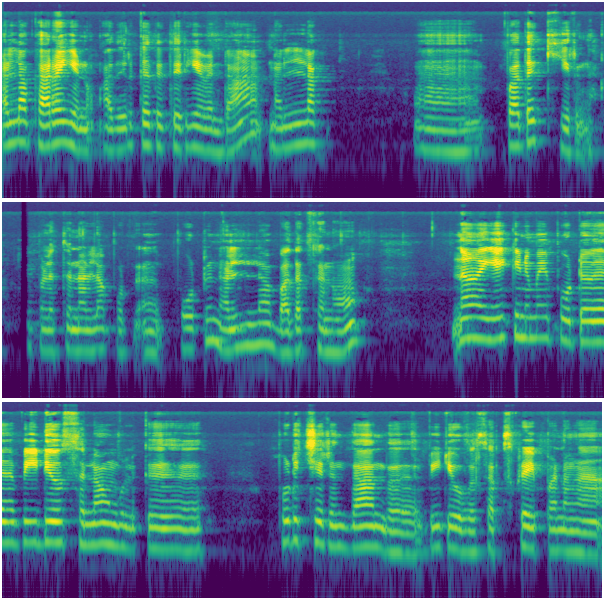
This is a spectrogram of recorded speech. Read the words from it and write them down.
நல்லா கரையணும். அது இருக்கிறது தெரிய வேண்டாம். நல்லா வதக்கிடுங்க பழத்தை நல்லா போட்டு போட்டு நல்லா வதக்கணும். நான் ஏற்கனவே போட்ட வீடியோஸ் எல்லாம் உங்களுக்கு பிடிச்சிருந்தா அந்த வீடியோவை சப்ஸ்கிரைப் பண்ணுங்கள்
